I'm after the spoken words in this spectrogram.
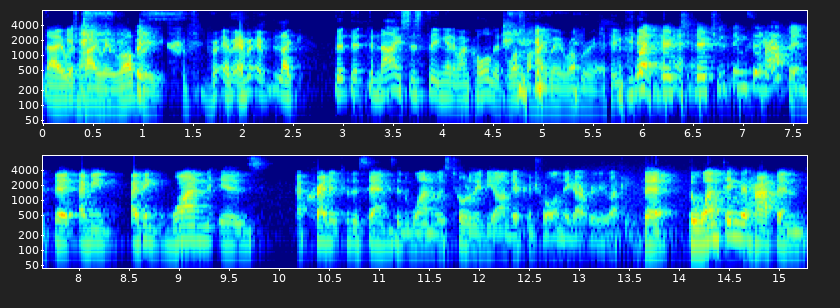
no, it was a highway robbery. like the, the, the, nicest thing anyone called it was a highway robbery, I think. but there, there are two things that happened that, I mean, I think one is a credit to the Sens, and one was totally beyond their control, and they got really lucky. The the one thing that happened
